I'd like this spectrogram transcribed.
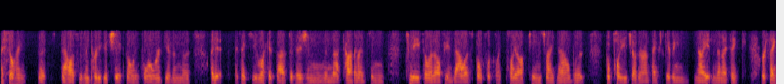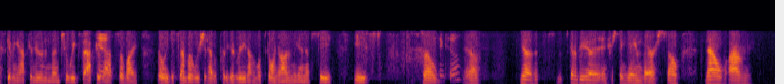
I still think that Dallas is in pretty good shape going forward, given the. I I think you look at that division and that conference, and to me, Philadelphia and Dallas both look like playoff teams right now. But they'll play each other on Thanksgiving night, and then I think, or Thanksgiving afternoon, and then two weeks after yeah. that. So by early December, we should have a pretty good read on what's going on in the NFC East. So I think so. yeah, yeah, it's it's going to be an interesting game there. So now, um,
